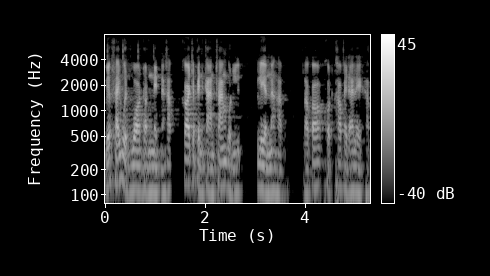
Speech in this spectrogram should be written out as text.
เว็บไซต์ wordwall.net นะครับ ก็จะเป็นการสร้างบทเรียนนะครับ เราก็กดเข้าไปได้เลยครับ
